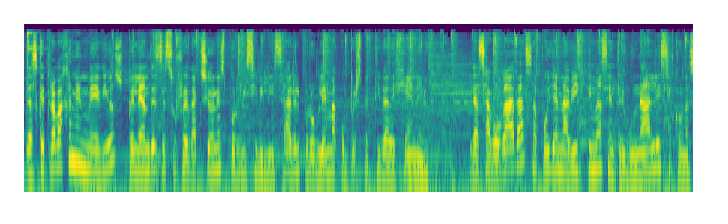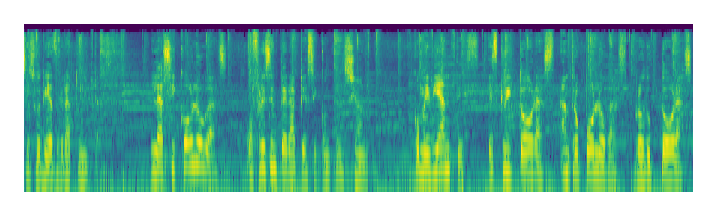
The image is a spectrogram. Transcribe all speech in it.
Las que trabajan en medios pelean desde sus redacciones por visibilizar el problema con perspectiva de género. Las abogadas apoyan a víctimas en tribunales y con asesorías gratuitas. Las psicólogas ofrecen terapias y contención comediantes, escritoras, antropólogas, productoras,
